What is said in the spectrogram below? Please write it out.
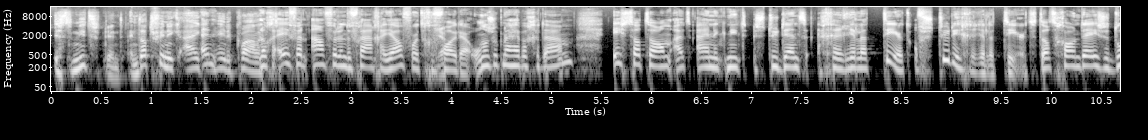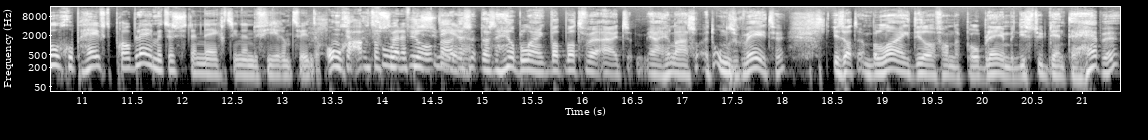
is de niet-student. En dat vind ik eigenlijk een hele kwalijke Nog even een aanvullende vraag aan jou voor het geval je daar onderzoek naar hebben gedaan. Is dat dan uiteindelijk niet student gerelateerd of studiegerelateerd? Dat gewoon deze doelgroep heeft problemen tussen de 19 en de 24, ongeacht of ze wel of niet voordeel- studeren. nou, dat, is, dat is een heel belangrijk. Wat, wat we uit, ja, helaas uit onderzoek weten, is dat een belangrijk deel van de problemen die studenten hebben,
